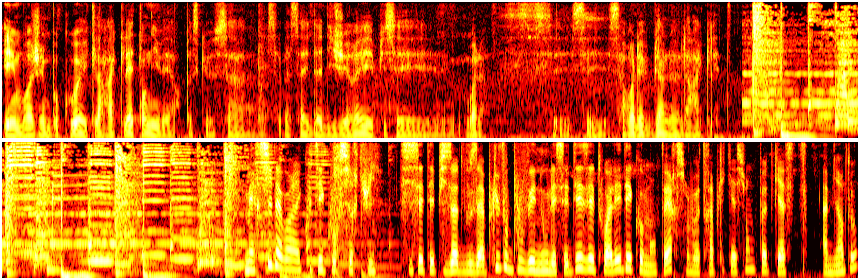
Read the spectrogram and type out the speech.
Et moi j'aime beaucoup avec la raclette en hiver parce que ça, ça, aide à digérer et puis c'est voilà, ça relève bien la raclette. Merci d'avoir écouté Court Circuit. Si cet épisode vous a plu, vous pouvez nous laisser des étoiles et des commentaires sur votre application de podcast. À bientôt.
